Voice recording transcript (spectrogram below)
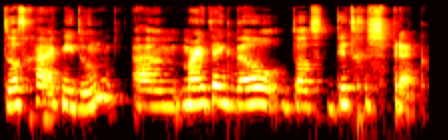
Dat ga ik niet doen. Ehm, maar ik denk wel dat dit gesprek,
